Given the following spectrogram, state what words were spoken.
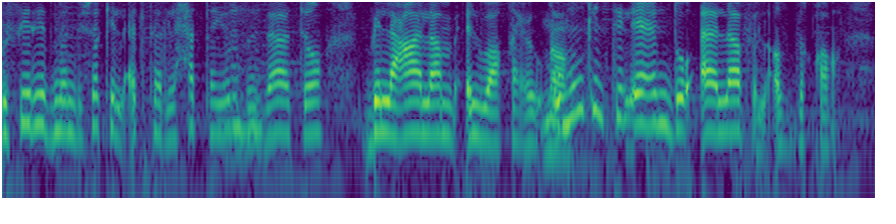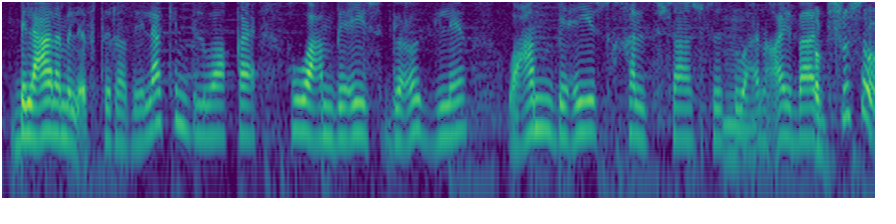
بصير يدمن بشكل أكثر لحتى يرضي ذاته بالعالم الواقعي. نعم. وممكن تلاقي عنده آلاف الأصدقاء بالعالم الافتراضي لكن بالواقع هو عم بعيش بعزلة وعم بعيش خلف شاشتة سواء آيباد طب شو سبب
